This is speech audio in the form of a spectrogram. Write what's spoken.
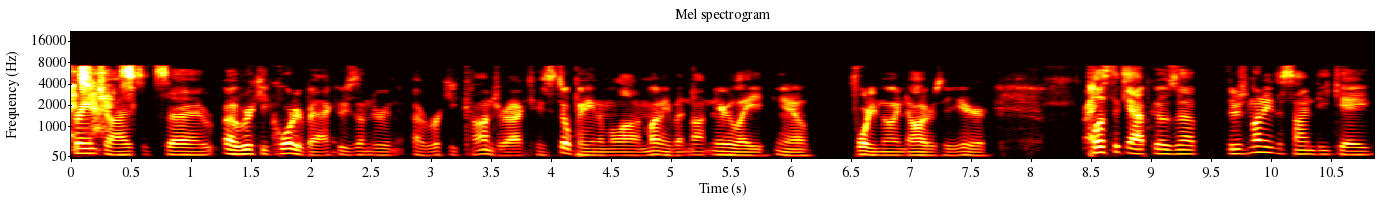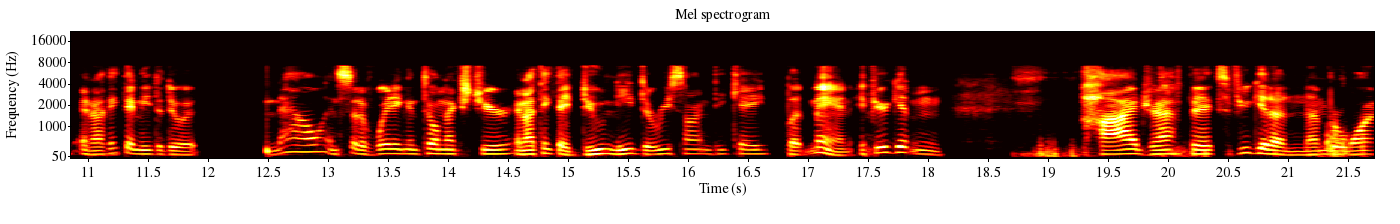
franchise. It's a, a rookie quarterback who's under an, a rookie contract who's still paying him a lot of money, but not nearly, you know, forty million dollars a year. Right. Plus the cap goes up. There's money to sign DK, and I think they need to do it now instead of waiting until next year. And I think they do need to re-sign DK. But man, if you're getting high draft picks, if you get a number one,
